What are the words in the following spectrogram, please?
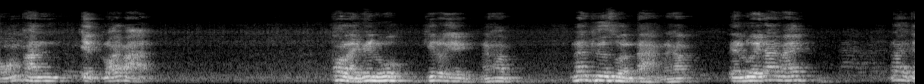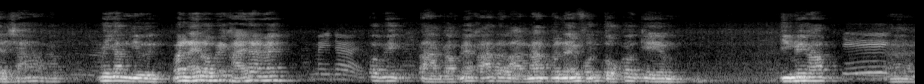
2,700 บาท เท่าไหร่ไม่รู้ คิดเอาเองนะครับ นั่นคือส่วนต่างนะครับ แต่รวยได้ไหม ได้แต่ช้าครับ ไม่ยั่งยืน วันไหนเราไม่ขายได้ไหมไม่ได้ ก็ไม่ต่างกับแม่ค้าตลาดนัดวันไหนฝนตกก็เกมจริงไหมครับจริงอ่า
